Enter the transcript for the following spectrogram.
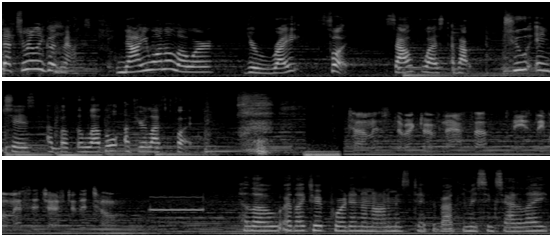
That's really good, Max. Now you want to lower your right foot southwest about two inches above the level of your left foot. Thomas, Director of NASA, please leave a message after the tone. Hello, I'd like to report an anonymous tip about the missing satellite.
